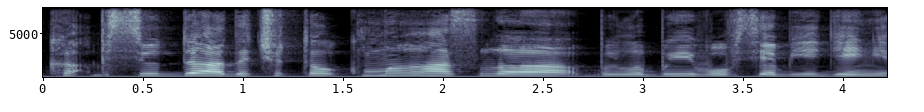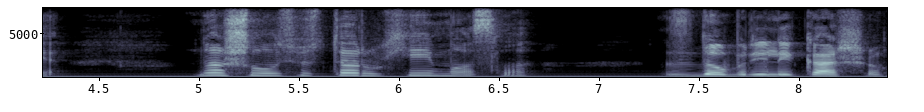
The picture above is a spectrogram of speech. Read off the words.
Кап сюда, да чуток масла, было бы и вовсе объедение. Нашлось у старухи и масло. Сдобрили кашу.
